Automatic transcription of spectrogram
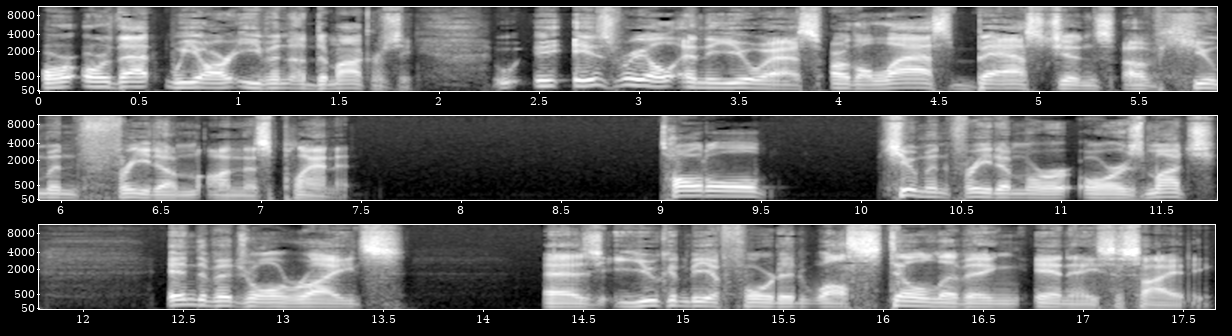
or or that we are even a democracy. Israel and the U.S. are the last bastions of human freedom on this planet. Total human freedom, or or as much individual rights as you can be afforded while still living in a society.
